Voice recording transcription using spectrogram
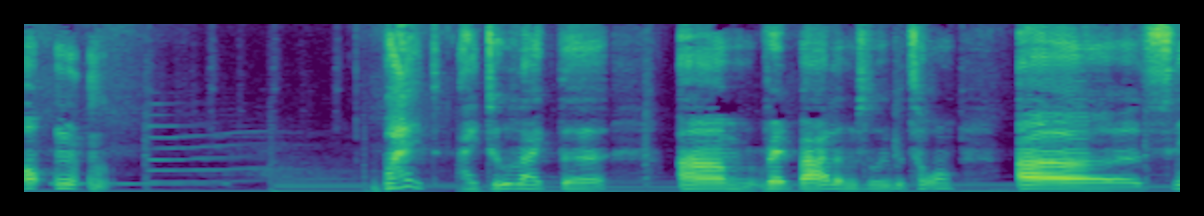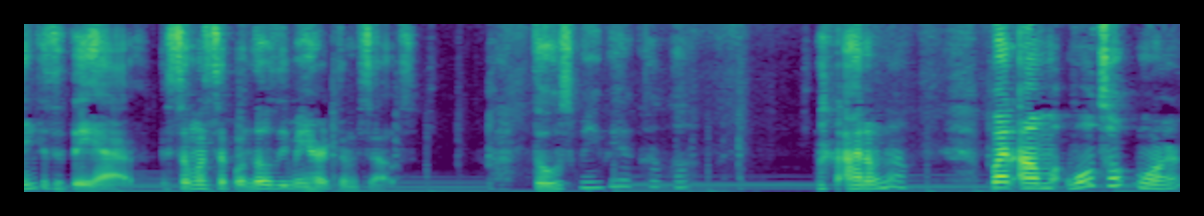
oh mm-mm. but i do like the um, red bottoms louis vuitton uh, sneakers that they have. If someone step on those they may hurt themselves. Those may be a good look. I don't know. But um we'll talk more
